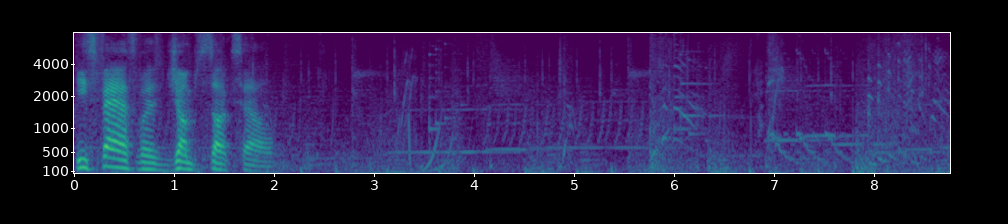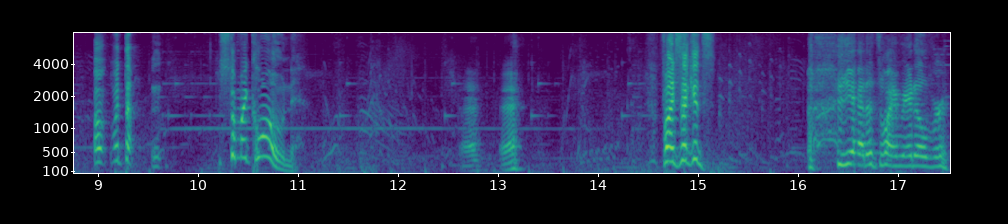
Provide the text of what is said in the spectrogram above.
He's fast, but his jump sucks hell. Oh, what the? Stole my clone! Eh, eh. Five seconds! yeah, that's why I ran over.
